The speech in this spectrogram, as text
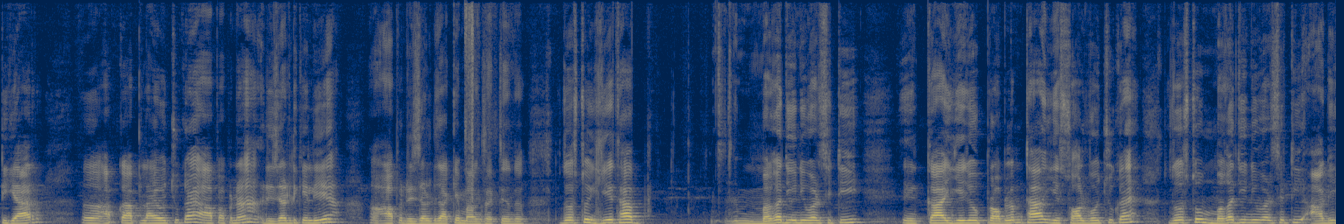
टीआर आपका अप्लाई हो चुका है, आप अपना रिज़ल्ट के लिए आप रिज़ल्ट जाके मांग सकते हैं। तो दोस्तों, ये था मगध यूनिवर्सिटी का ये जो प्रॉब्लम था, ये सॉल्व हो चुका है। तो दोस्तों, मगध यूनिवर्सिटी आगे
